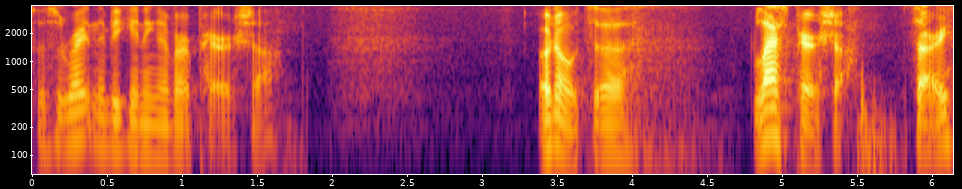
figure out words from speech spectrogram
So is right in the beginning of our parasha. Oh no, it's uh, last parasha. Sorry.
